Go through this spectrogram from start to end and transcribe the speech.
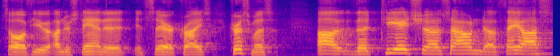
So if you understand it, it's there, Christ, Christmas. Uh, the TH uh, sound, uh, Theos,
